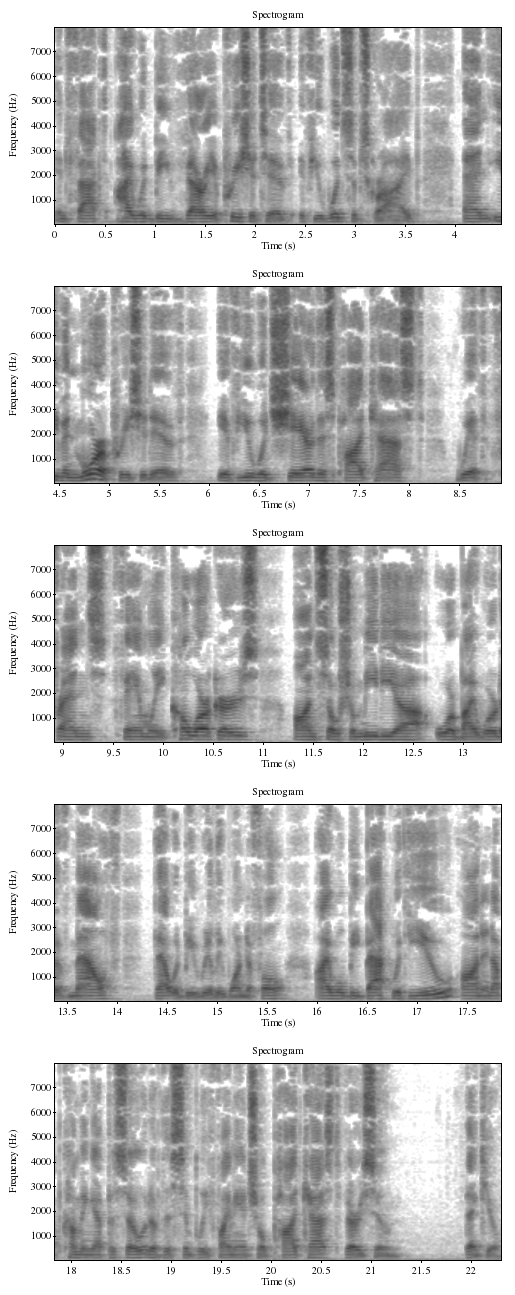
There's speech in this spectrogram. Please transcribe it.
In fact, I would be very appreciative if you would subscribe, and even more appreciative if you would share this podcast with friends, family, coworkers on social media or by word of mouth. That would be really wonderful. I will be back with you on an upcoming episode of the Simply Financial podcast very soon. Thank you.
